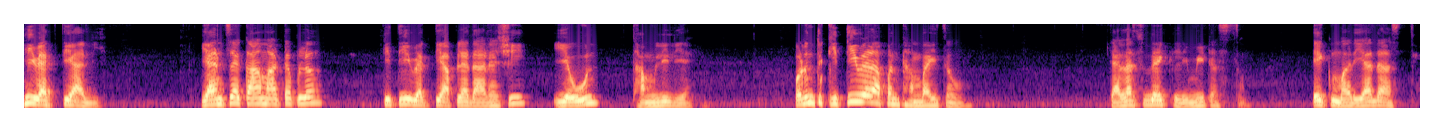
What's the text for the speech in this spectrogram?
ही व्यक्ती आली. यांचं काम आटपलं की ती व्यक्ती आपल्या दाराशी येऊन थांबलेली आहे. परंतु किती वेळ आपण थांबायचं हो? त्यालासुद्धा एक लिमिट असतं. एक मर्यादा असते.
